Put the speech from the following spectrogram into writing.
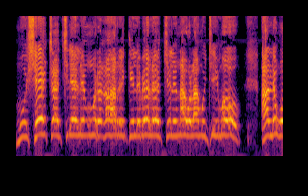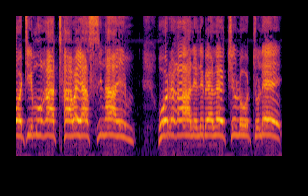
mošetšatši le leng gore ga re ke lebeletše lenao la modimo. A le godimo ga thaba ya sinai gore ga le lebeletše lotho le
